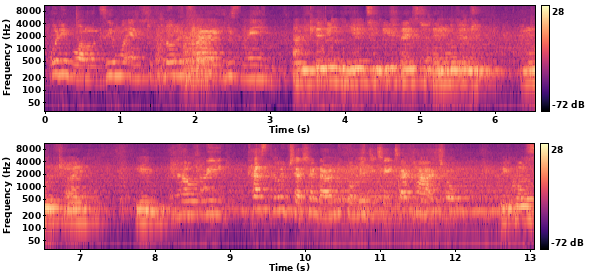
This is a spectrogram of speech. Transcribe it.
and to glorify his name I'm standing here to give thanks to the Lord and to glorify Him. nauri kascripture chandava ndikomeditata kacho Because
